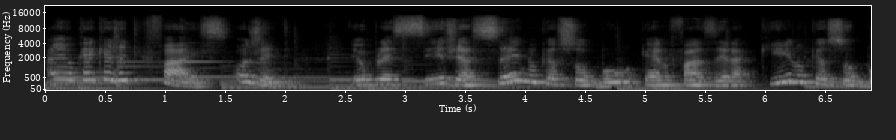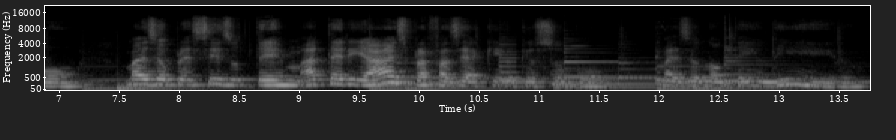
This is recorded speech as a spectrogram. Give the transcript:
Aí o que é que a gente faz? Ô gente, eu preciso, já sei no que eu sou bom, quero fazer aquilo que eu sou bom, mas eu preciso ter materiais para fazer aquilo que eu sou bom, mas eu não tenho dinheiro.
